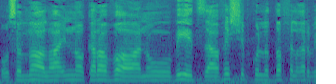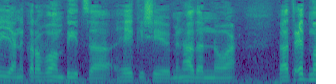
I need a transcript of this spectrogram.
وصلنا لها إنه كرفان وبيتزا فيش بكل الضفة الغربية يعني كرفان بيتزا هيك شيء من هذا النوع فتعبنا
